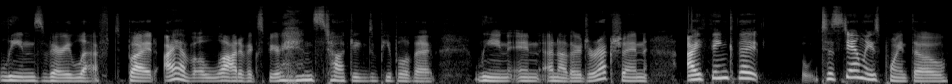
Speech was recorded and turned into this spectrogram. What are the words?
leans very left. But I have a lot of experience talking to people that lean in another direction. I think that to Stanley's point, though,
